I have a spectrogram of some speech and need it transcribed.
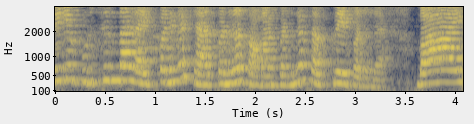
வீடியோ பிடிச்சிருந்தா லைக் பண்ணுங்கள் ஷேர் பண்ணுங்கள் கமெண்ட் பண்ணுங்கள் சப்ஸ்கிரைப் பண்ணுங்கள் பாய்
